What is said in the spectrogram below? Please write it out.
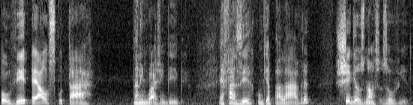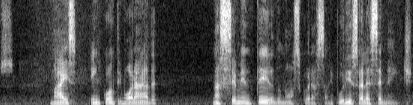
Ouvir é auscultar na linguagem bíblica. É fazer com que a palavra chegue aos nossos ouvidos mas encontre morada na sementeira do nosso coração e por isso ela é semente.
